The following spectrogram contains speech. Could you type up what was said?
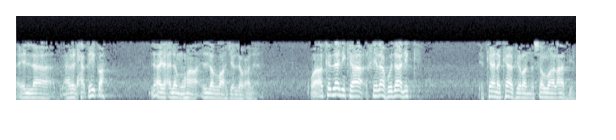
إلا على الحقيقة لا يعلمها إلا الله جل وعلا وكذلك خلاف ذلك كان كافرا نسأل الله العافية.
